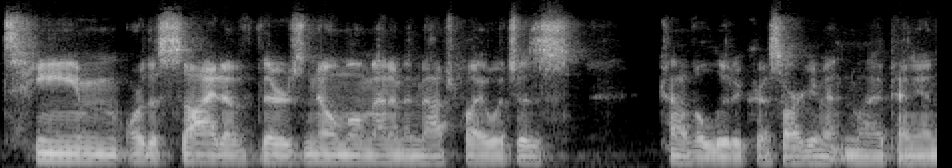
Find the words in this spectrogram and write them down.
team or the side of there's no momentum in match play which is kind of a ludicrous argument in my opinion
